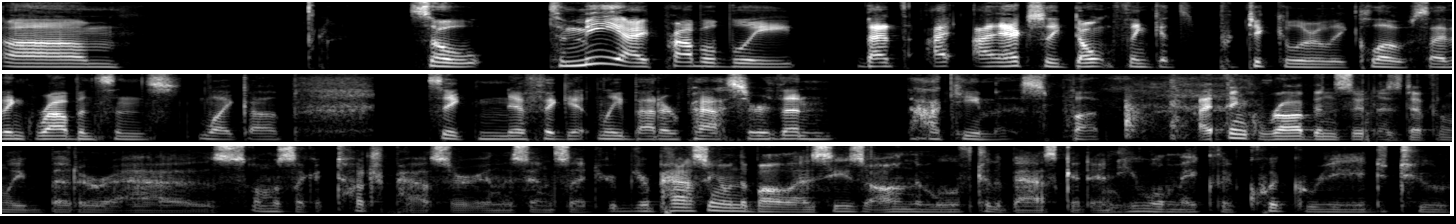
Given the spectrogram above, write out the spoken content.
Um so to me I probably that's I, I actually don't think it's particularly close. I think Robinson's like a significantly better passer than Hakeem is, but I think Robinson is definitely better as almost like a touch passer in the sense that you're, you're passing him the ball as he's on the move to the basket, and he will make the quick read to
